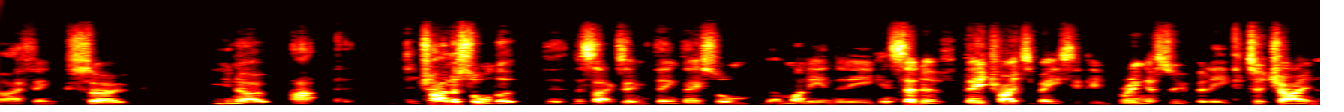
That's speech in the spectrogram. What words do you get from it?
I think. So, you know, I, China saw the, the, the exact same thing. They saw money in the league instead of they tried to basically bring a super league to China,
